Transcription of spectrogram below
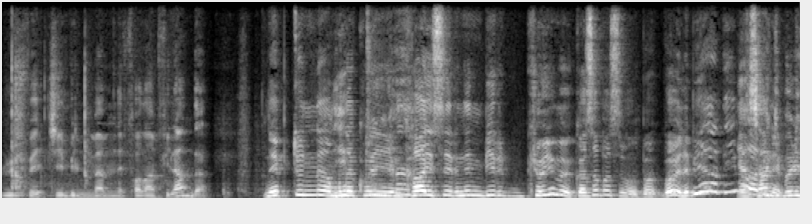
rüşvetçi bilmem ne falan filan da. Neptün ne amına koyayım? Kayseri'nin bir köyü mü, kasabası mı? Bö- Böyle bir yer değil mi Ya abi sanki Neptün? böyle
